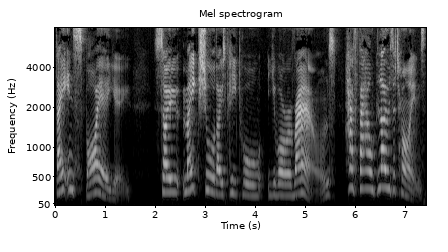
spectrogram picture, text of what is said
they inspire you. So make sure those people you are around have failed loads of times,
